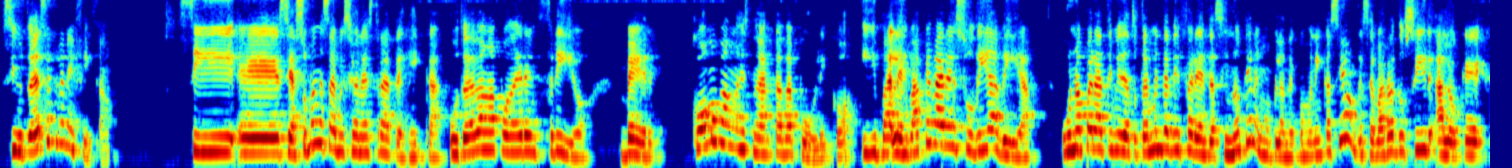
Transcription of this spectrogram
Si ustedes se planifican, si eh, se asumen esa visión estratégica, ustedes van a poder en frío ver cómo van a gestionar cada público y les va a quedar en su día a día una operatividad totalmente diferente si no tienen un plan de comunicación, que se va a reducir a lo que,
